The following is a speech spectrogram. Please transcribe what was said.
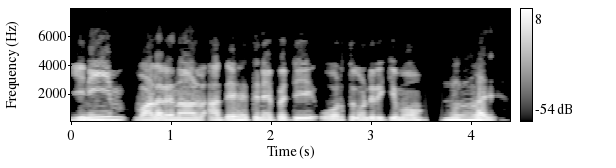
ഇനിയും വളരെ നാൾ അദ്ദേഹത്തിനെ പറ്റി ഓർത്തുകൊണ്ടിരിക്കുമോ? നിങ്ങൾ.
